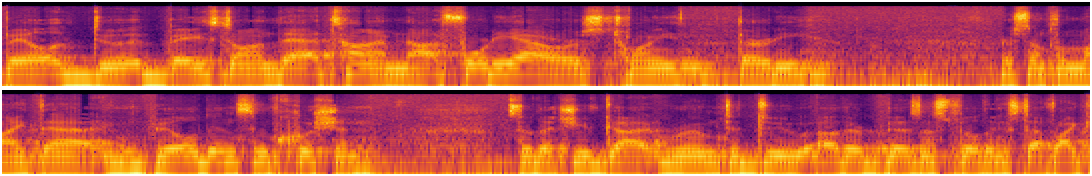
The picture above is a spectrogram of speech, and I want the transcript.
bill, do it based on that time, not 40 hours, 20, 30, or something like that, and build in some cushion so that you've got room to do other business building stuff. Like,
